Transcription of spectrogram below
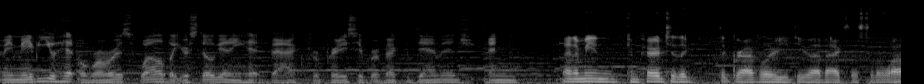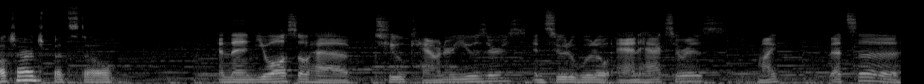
I mean, maybe you hit Aurorus well, but you're still getting hit back for pretty super effective damage. And And I mean, compared to the the Graveler, you do have access to the Wild Charge, but still, and then you also have two counter users in Sudowoodo and Haxorus. My, that's a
